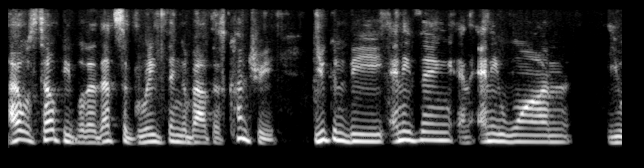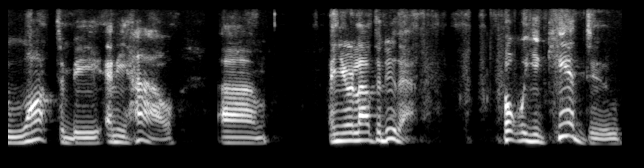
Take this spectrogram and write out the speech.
I always tell people that that's the great thing about this country. You can be anything and anyone you want to be, anyhow, um, and you're allowed to do that. But what you can't do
